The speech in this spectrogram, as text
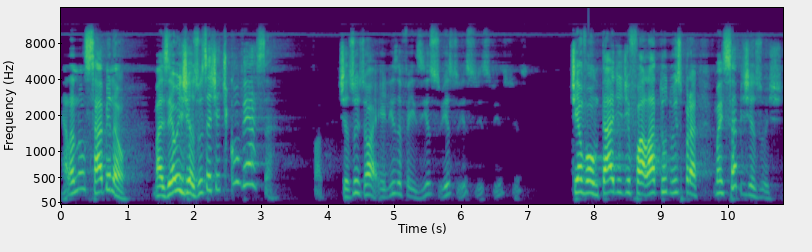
Ela não sabe não, mas eu e Jesus a gente conversa. Jesus, ó, Elisa fez isso, isso, isso, isso, isso, isso. Tinha vontade de falar tudo isso para, mas sabe Jesus?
